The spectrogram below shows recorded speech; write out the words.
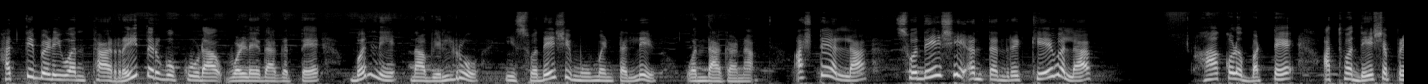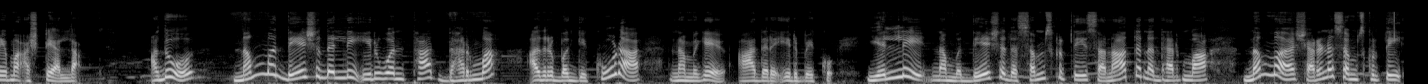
ಹತ್ತಿ ಬೆಳೆಯುವಂಥ ರೈತರಿಗೂ ಕೂಡ ಒಳ್ಳೆಯದಾಗತ್ತೆ. ಬನ್ನಿ ನಾವೆಲ್ಲರೂ ಈ ಸ್ವದೇಶಿ ಮೂಮೆಂಟಲ್ಲಿ ಒಂದಾಗೋಣ. ಅಷ್ಟೇ ಅಲ್ಲ, ಸ್ವದೇಶಿ ಅಂತಂದರೆ ಕೇವಲ ಹಾಕೊಳ್ಳೋ ಬಟ್ಟೆ ಅಥವಾ ದೇಶ ಪ್ರೇಮ ಅಷ್ಟೇ ಅಲ್ಲ. ಅದು ನಮ್ಮ ದೇಶದಲ್ಲಿ ಇರುವಂಥ ಧರ್ಮ, ಅದರ ಬಗ್ಗೆ ಕೂಡ ನಮಗೆ ಆದರ ಇರಬೇಕು. ಎಲ್ಲಿ ನಮ್ಮ ದೇಶದ ಸಂಸ್ಕೃತಿ, ಸನಾತನ ಧರ್ಮ, ನಮ್ಮ ಶರಣ ಸಂಸ್ಕೃತಿ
